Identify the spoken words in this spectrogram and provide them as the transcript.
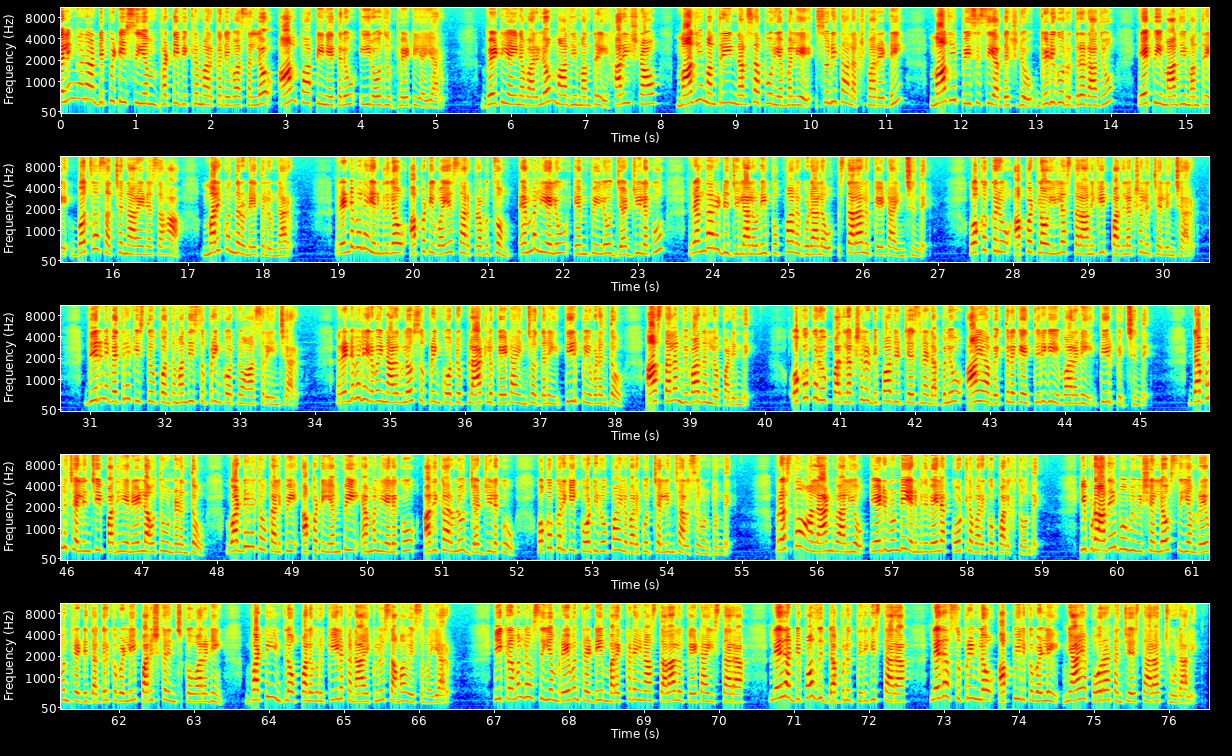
Telangana deputy CM Bhatti Vikramarka నివాసంలో all party నేతలు ఈ రోజు భేటీ అయ్యారు. భేటీ అయిన వారిలో మాజీ మంత్రి హరీష్ రావు మాజీ మంత్రి నర్సాపూర్ ఎమ్మెల్యే సునీతా లక్ష్మారెడ్డి మాజీ పీసీసీ అధ్యక్షుడు గిడుగు రుద్రరాజు ఏపీ మాజీ మంత్రి బొత్స సత్యనారాయణ సహా మరికొందరు నేతలున్నారు. రెండు వేల ఎనిమిదిలో అప్పటి వైఎస్సార్ ప్రభుత్వం ఎమ్మెల్యేలు ఎంపీలు జడ్జీలకు రంగారెడ్డి జిల్లాలోని పుప్పాలగూడలో స్థలాలు కేటాయించింది. ఒక్కొక్కరు అప్పట్లో ఇళ్ళ స్థలానికి పది లక్షలు చెల్లించారు. దీనిని వ్యతిరేకిస్తూ కొంతమంది సుప్రీంకోర్టును ఆశ్రయించారు. రెండు వేల ఇరవై నాలుగులో సుప్రీంకోర్టు ప్లాట్లు కేటాయించొద్దని తీర్పు ఇవ్వడంతో ఆ స్థలం వివాదంలో పడింది. ఒక్కొక్కరు పది లక్షలు డిపాజిట్ చేసిన డబ్బులు ఆయా వ్యక్తులకే తిరిగి ఇవ్వాలని తీర్పిచ్చింది. డబ్బులు చెల్లించి పదిహేనేళ్ళు అవుతూ ఉండడంతో వడ్డీలతో కలిపి అప్పటి ఎంపీ ఎమ్మెల్యేలకు అధికారులు జడ్జీలకు ఒక్కొక్కరికి కోటి రూపాయల వరకు చెల్లించాల్సి ఉంటుంది. ప్రస్తుతం ఆ ల్యాండ్ వాల్యూ ఏడు నుండి ఎనిమిది వేల కోట్ల వరకు పలుకుతోంది. ఇప్పుడు అదే భూమి విషయంలో సీఎం రేవంత్ రెడ్డి దగ్గరకు వెళ్ళి పరిష్కరించుకోవాలని భట్టి ఇంట్లో పలువురు కీలక నాయకులు సమావేశమయ్యారు. ఈ క్రమంలో సీఎం రేవంత్ రెడ్డి మరెక్కడైనా స్థలాలు కేటాయిస్తారా? లేదా డిపాజిట్ డబ్బులు తిరిగిస్తారా? లేదా సుప్రీంలో అప్పీలుకు వెళ్ళి న్యాయ పోరాటం చేస్తారా? చూడాలి.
